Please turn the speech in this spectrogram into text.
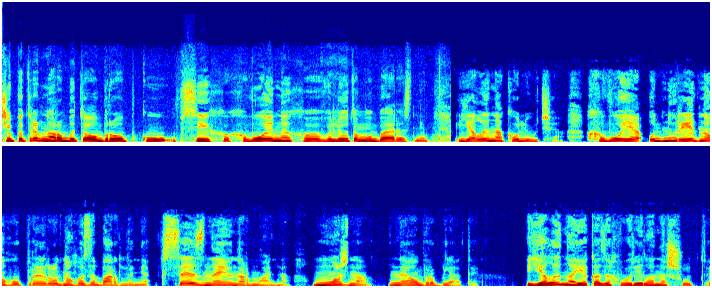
Чи потрібно робити обробку всіх хвойних в лютому березні? Ялина колюча, хвоя однорідного природного забарвлення. Все з нею нормально. Можна не обробляти. Ялина, яка захворіла на шути.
